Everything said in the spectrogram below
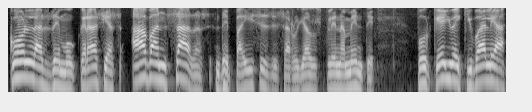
con las democracias avanzadas de países desarrollados plenamente, porque ello equivale a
